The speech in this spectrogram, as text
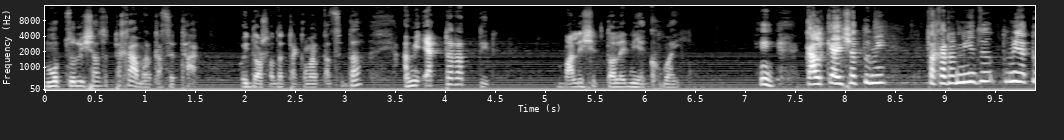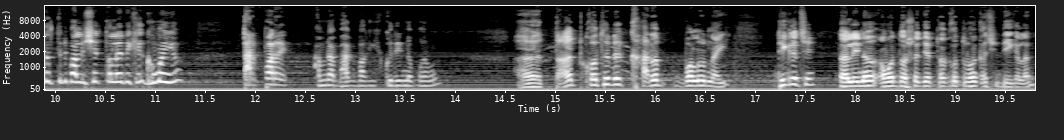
মোট চল্লিশ হাজার টাকা আমার কাছে থাক। ওই দশ হাজার টাকা আমার কাছে দাও। আমি একটা রাত্রির বালিশের তলে নিয়ে ঘুমাই। হ্যাঁ, কালকে আইসা তুমি টাকাটা নিয়ে যাও, তুমি এক রাত্রি বালিশের তলে রেখে ঘুমাইও। তারপরে আমরা ভাগ ভাগি করে নেব। হ্যাঁ তার কথাটা খারাপ বলো নাই। ঠিক আছে, তাহলে না আমার দশ হাজার টাকা তোমার কাছে দিয়ে গেলাম।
